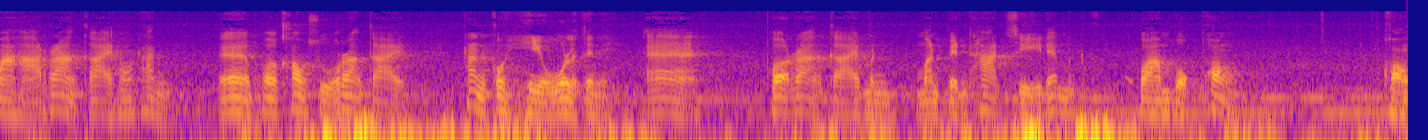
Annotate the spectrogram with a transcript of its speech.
มาหาร่างกายของท่านอพอเข้าสู่ร่างกาย ท่านก็หิวเลยทีนี้เพราะร่างกายมันมันเป็นธาตุสีได้มันความบกพร่องของ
